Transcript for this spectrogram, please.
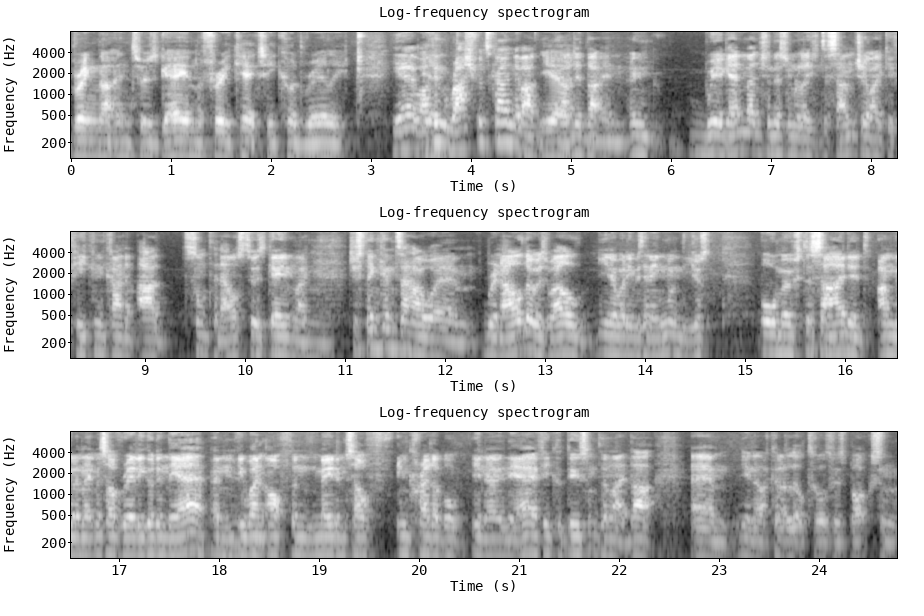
bring that into his game, the free kicks, he could really. Yeah, well, I think Rashford's kind of add, Yeah. added that in, and we again mentioned this in relation to Sancho. Like if he can kind of add something else to his game, like Mm. just thinking to how um, Ronaldo as well. You know, when he was in England, he just almost decided I'm going to make myself really good in the air, and he went off and made himself incredible. You know, in the air. If he could do something like that, um, you know, like a little tool to his box, and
